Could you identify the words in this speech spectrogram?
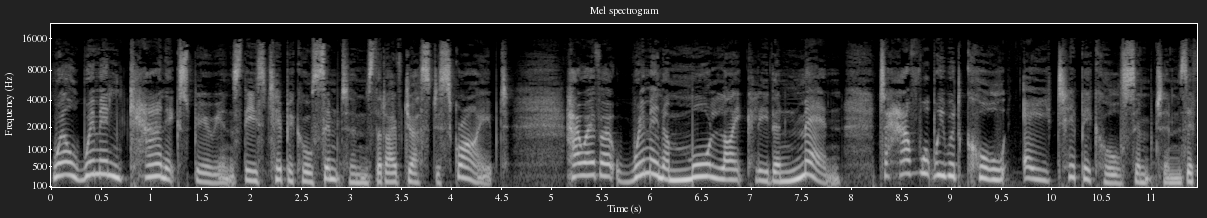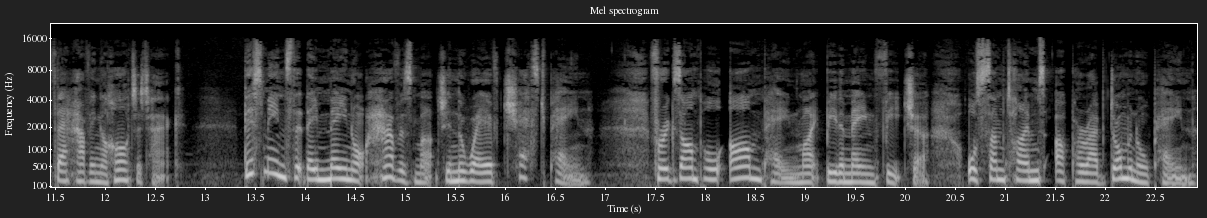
Well, women can experience these typical symptoms that I've just described. However, women are more likely than men to have what we would call atypical symptoms if they're having a heart attack. This means that they may not have as much in the way of chest pain. For example, arm pain might be the main feature, or sometimes upper abdominal pain.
